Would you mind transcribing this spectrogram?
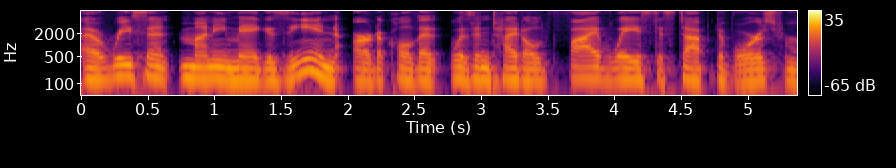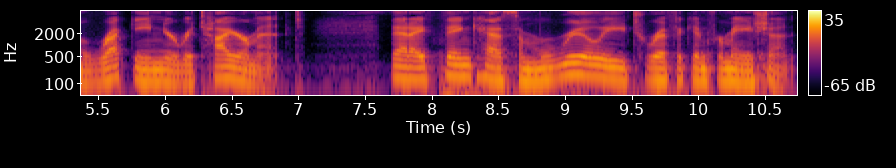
a recent Money Magazine article that was entitled Five Ways to Stop Divorce from Wrecking Your Retirement that I think has some really terrific information.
